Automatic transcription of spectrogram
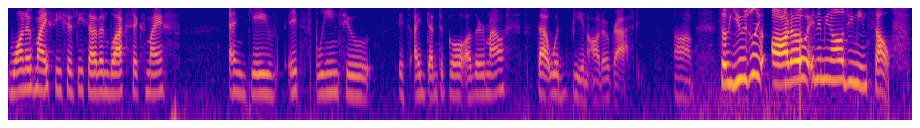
one of my C57 black 6 mice and gave its spleen to its identical other mouse, that would be an autograft. Um, so usually auto in immunology means self,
